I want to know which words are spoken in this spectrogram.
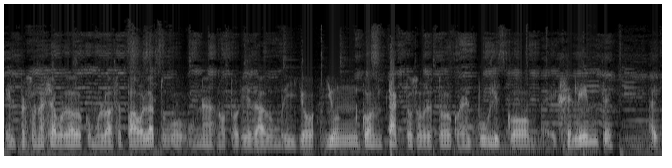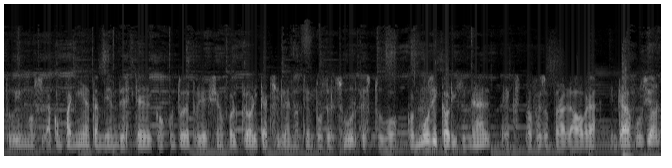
El personaje abordado como lo hace Paola tuvo una notoriedad, un brillo y un contacto sobre todo con el público excelente Ahí tuvimos la compañía también de este conjunto de proyección folclórica chileno Tiempos del Sur, que estuvo con música original, ex profeso para la obra en cada función.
